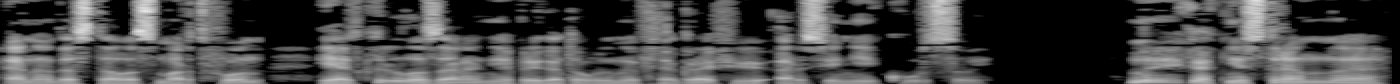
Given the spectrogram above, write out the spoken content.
Она достала смартфон и открыла заранее приготовленную фотографию Арсении Курсовой. Мы, как ни странно,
